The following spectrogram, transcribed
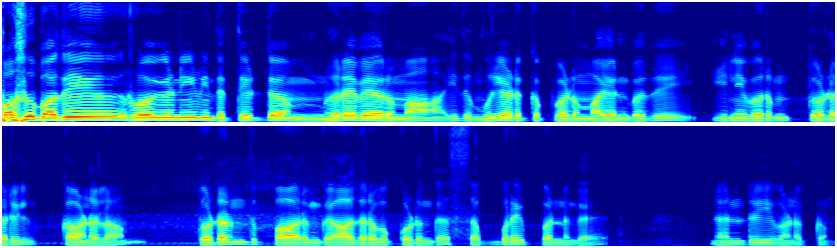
பசுபதி ரோகிணியின் இந்த திட்டம் நிறைவேறுமா? இது முறியெடுக்கப்படுமா என்பது இனிவரும் தொடரில் காணலாம். தொடர்ந்து பாருங்கள் ஆதரவு கொடுங்க சப்ஸ்கிரைப் பண்ணுங்கள் நன்றி வணக்கம்.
